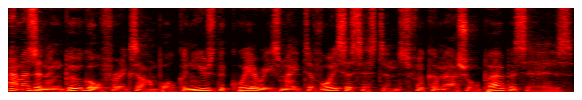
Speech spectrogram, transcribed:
Amazon and Google, for example, can use the queries made to voice assistants for commercial purposes.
